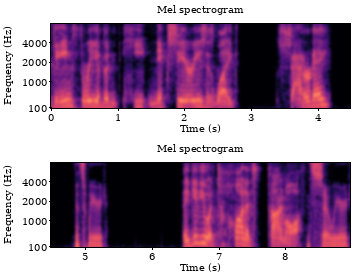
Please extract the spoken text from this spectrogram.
game three of the Heat Knicks series is like Saturday. that's weird. They give you a ton of time off. It's so weird.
